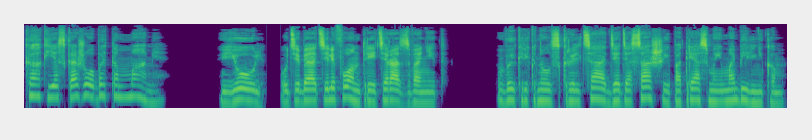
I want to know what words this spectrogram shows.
«Как я скажу об этом маме?» «Юль, у тебя телефон третий раз звонит», Выкрикнул с крыльца дядя Саша и потряс моим мобильником.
